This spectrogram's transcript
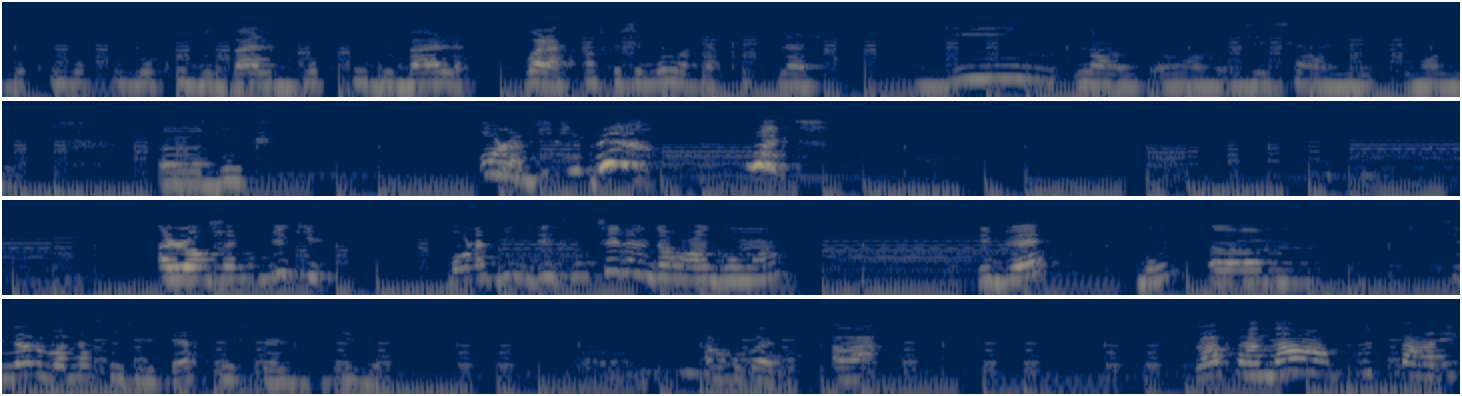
beaucoup, beaucoup, beaucoup de balles, beaucoup de balles. Voilà, je pense que c'est bon, on va faire que slash give. Non, j'ai fait une commande, mais... Euh, donc... Oh, la vie qui perd What? Alors, j'avais oublié qu'il... Bon, la vie de défoncer l'Under Dragon, hein. Eh ben, bon, euh... Final, on va faire ce que je voulais faire. T slash. Euh, arrobase A J'en pas marre un peu de parler.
